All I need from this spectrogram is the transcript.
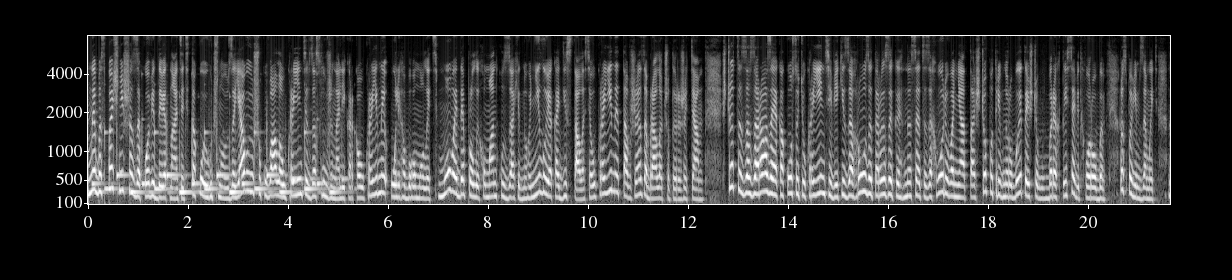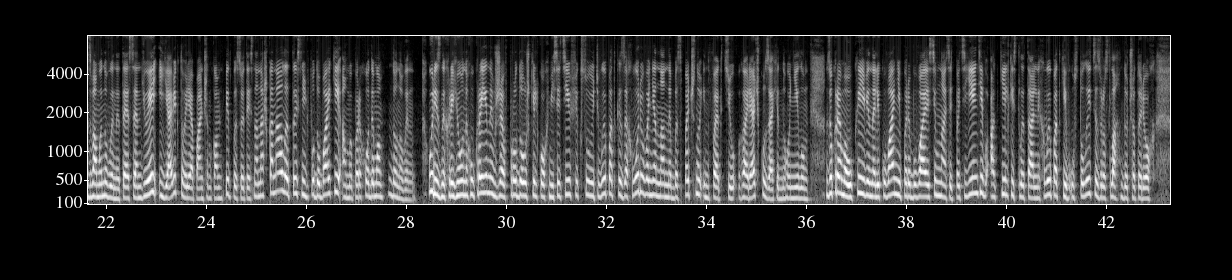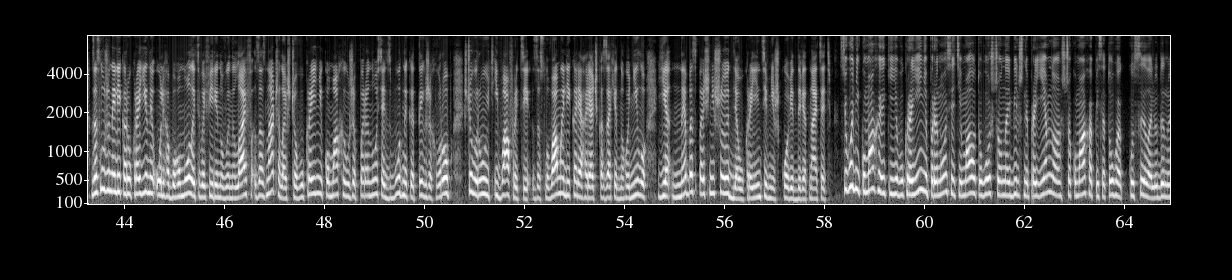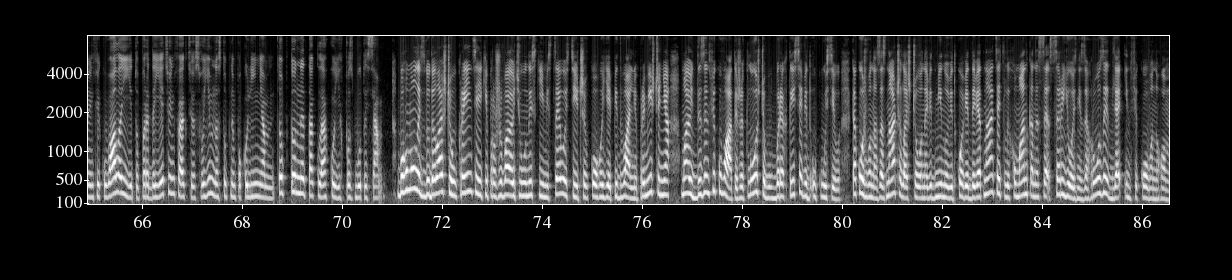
Небезпечніше за COVID-19. Такою гучною заявою шокувала українців заслужена лікарка України Ольга Богомолець. Мова йде про лихоманку з західного Нілу, яка дісталася України та вже забрала чотири життя. Що це за зараза, яка косить українців? Які загрози та ризики несе це захворювання? Та що потрібно робити, щоб вберегтися від хвороби? Розповім за мить. З вами новини ТСН.UA і я Вікторія Панченко. Підписуйтесь на наш канал, тисніть вподобайки. А ми переходимо до новин. У різних регіонах України вже впродовж кількох місяців фіксують випадки захворювання на небезпечну інфекцію гарячку західного нілу. Зокрема, у Києві на лікуванні перебуває 17 пацієнтів, а кількість летальних випадків у столиці зросла до чотирьох. Заслужений лікар України Ольга Богомолець в ефірі Новини Лайф зазначила, що в Україні комахи уже переносять збудники тих же хвороб, що вирують і в Африці. За словами лікаря, гарячка західного нілу є небезпечнішою для українців ніж COVID-19. Сьогодні комахи, які є в Україні, переносять і мало того, що найбільш неприємно, що комаха після того, як кусила людину, інфікувала її, то передає цю інфекцію своїм наступним поколінням. Тобто не так легко їх позбутися. Богомолець додала, що українці, які проживають у низькій місцевості чи в кого є підвальні приміщення, мають дезінфікувати житло, щоб вберегтися від укусів. Також вона зазначила, що на відміну від COVID-19, лихоманка несе серйозні загрози для інфікованого.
